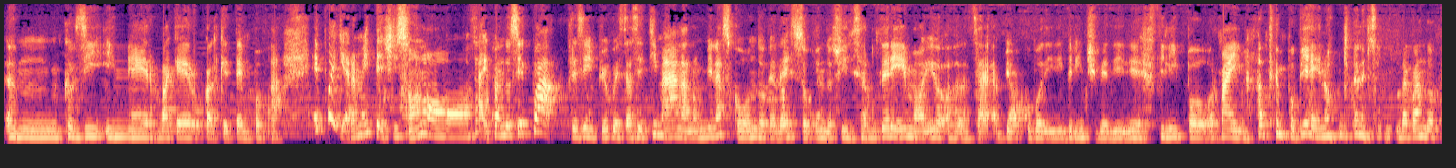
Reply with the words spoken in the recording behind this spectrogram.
um, così in erba che ero qualche tempo fa. E poi chiaramente ci sono, sai, quando sei qua, per esempio questa settimana, non vi nascondo che adesso quando ci saluteremo, io sai, mi occupo di, di Principe di Filippo ormai a tempo pieno, cioè da quando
